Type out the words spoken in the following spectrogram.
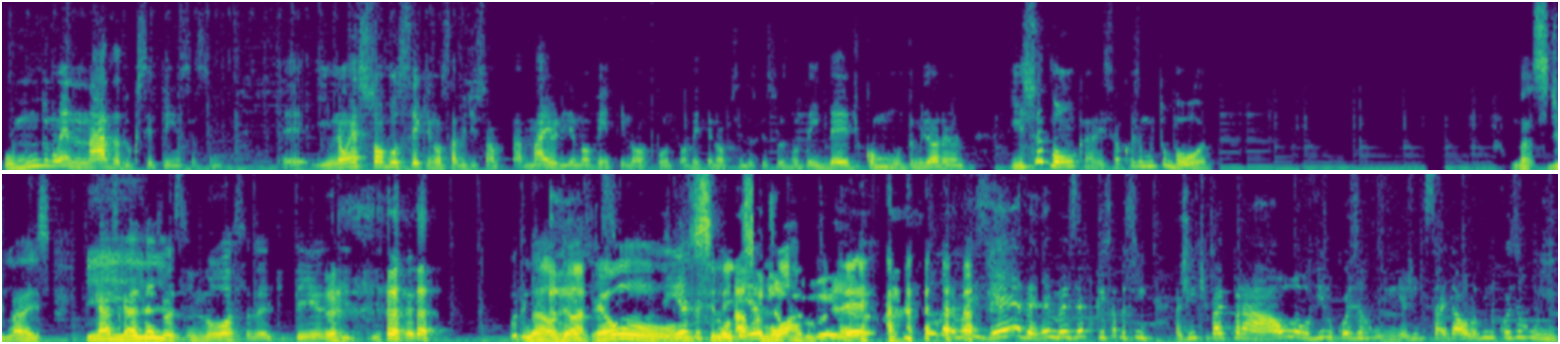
o mundo não é nada do que você pensa, assim. É, e não é só você que não sabe disso, a, maioria, 99,99% ,99 das pessoas não tem ideia de como o mundo está melhorando. E isso é bom, cara, isso é uma coisa muito boa. Massa demais. E... Cara, os caras até assim, nossa, velho, que tem aqui. Puta, não, deu até assim, um silêncio mórbido. É. Não, cara, mas é, velho, né, mas é porque, sabe assim, a gente vai pra aula ouvindo coisa ruim, a gente sai da aula ouvindo coisa ruim.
